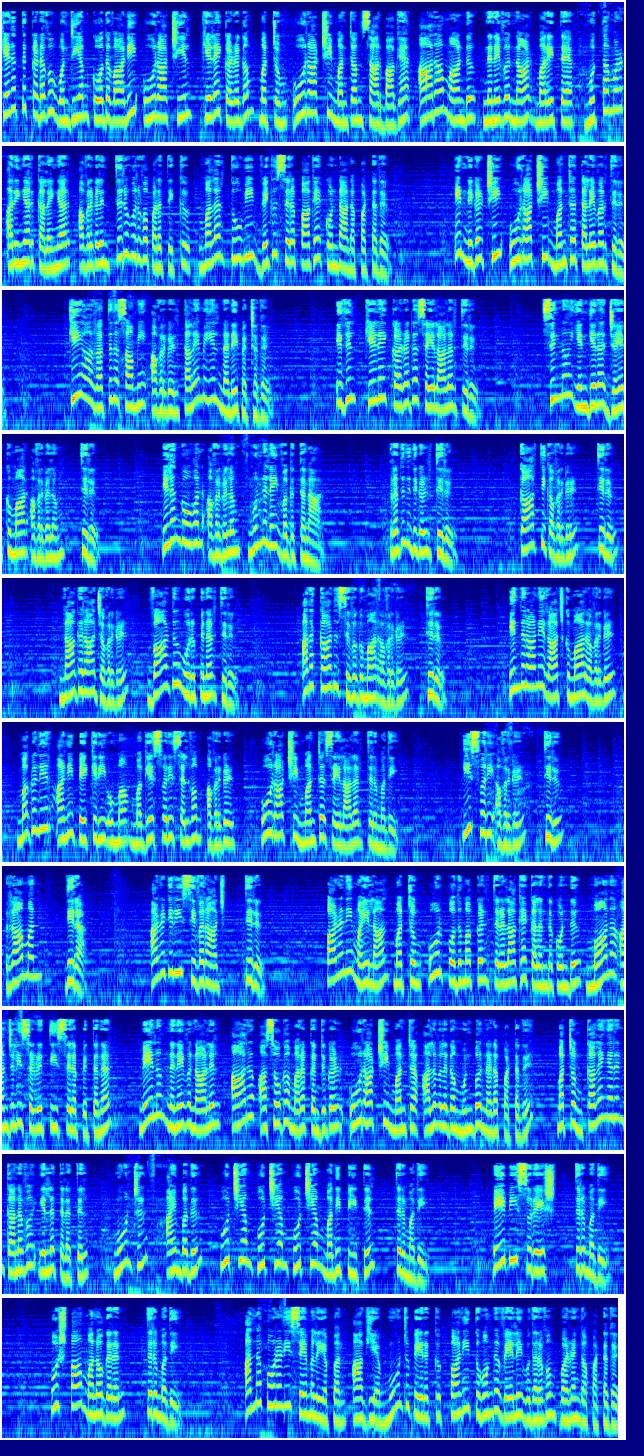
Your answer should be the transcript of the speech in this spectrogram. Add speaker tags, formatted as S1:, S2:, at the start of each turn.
S1: கிணத்துக்கடவு ஒன்றியம் கோதவாடி ஊராட்சியில் கிளை கழகம் மற்றும் ஊராட்சி மன்றம் சார்பாக ஆறாம் ஆண்டு நினைவு நாள் மறைத்த முத்தமிழ் அறிஞர் கலைஞர் அவர்களின் திருவுருவ படத்திற்கு மலர் தூவி வெகு சிறப்பாக கொண்டாடப்பட்டது. இந்நிகழ்ச்சி ஊராட்சி மன்ற தலைவர் திரு. கே. ஆர். ரத்தினசாமி அவர்கள் தலைமையில் நடைபெற்றது. இதில் கிளை கழக செயலாளர் திரு. சின்னு என்கிற ஜெயக்குமார் அவர்களும் திரு. இளங்கோவன் அவர்களும் முன்னிலை வகுத்தனர் பிரதிநிதிகள் திரு. கார்த்திக் அவர்கள் திரு. நாகராஜ் அவர்கள் வார்டு உறுப்பினர் திரு. அதக்காடு சிவகுமார் அவர்கள் திரு. இந்திராணி ராஜ்குமார் அவர்கள் மகளிர் அணி பேக்கிரி உமா மகேஸ்வரி செல்வம் அவர்கள் ஊராட்சி மன்ற செயலாளர் திருமதி. ஈஸ்வரி அவர்கள் திரு. ராமன் திர. அழகிரி சிவராஜ் திரு. பழனி மயிலால் மற்றும் ஊர் பொதுமக்கள் திரளாக கலந்து கொண்டு மௌன அஞ்சலி செலுத்தி சிறப்பித்தனர். மேலும் நினைவு நாளில் ஆறு அசோக மரக்கன்றுகள் ஊராட்சி மன்ற அலுவலகம் முன்பு நடப்பட்டது மற்றும் கலைஞரின் கனவு இல்லத்தலத்தில் மூன்று ஐம்பது பூஜ்ஜியம் பூஜ்ஜியம் பூஜ்ஜியம் மதிப்பீட்டில் திருமதி. பேபி சுரேஷ் திருமதி. புஷ்பா மனோகரன் திருமதி. அன்னபூரணி சேமலையப்பன் ஆகிய மூன்று பேருக்கு பணி துவங்க வேலை உதரவும் வழங்கப்பட்டது.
